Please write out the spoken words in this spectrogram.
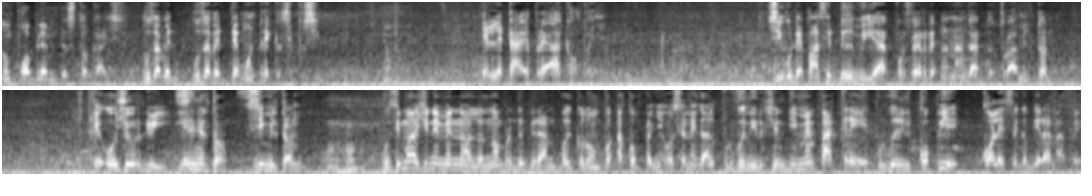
un problème de stockage. Vous avez, vous avez démontré que c'est possible. Et l'État est prêt à accompagner. Si vous dépensez 2 milliards pour faire un hangar de 3000 tonnes, et aujourd'hui... 6 000 tonnes. 6 000 tonnes. Vous imaginez maintenant le nombre de Biran Boy que l'on peut accompagner au Sénégal pour venir, je ne dis même pas créer, pour venir copier, coller ce que Biran a fait.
